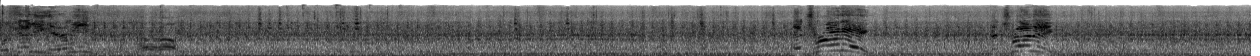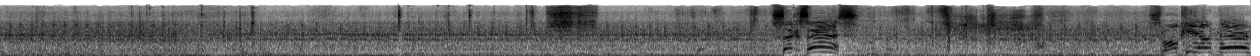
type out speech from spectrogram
Well, can he hear me? It's running! It's running! Success! Smoky out there?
